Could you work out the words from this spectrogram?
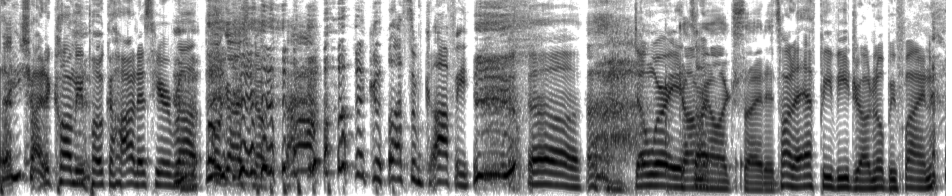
Are you trying to call me Pocahontas here, Rob? oh gosh, no! Got some coffee. Oh, don't worry. It's Got me on, all excited. it's on an FPV drone. It'll be fine.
